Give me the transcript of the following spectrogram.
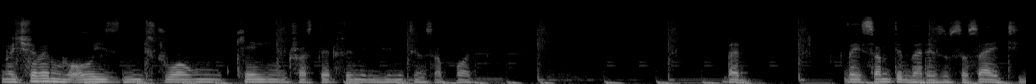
My children will always need strong, caring, and trusted family units and support. But there's something that as a society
